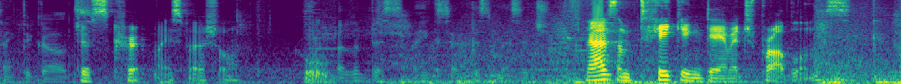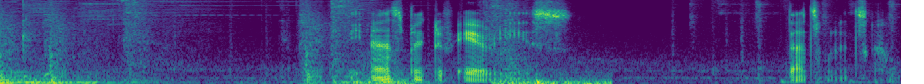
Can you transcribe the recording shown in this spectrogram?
Thank the gods. Just crit my special. Cool. Olympus, I accept this message. Now I have some taking damage problems. The aspect of Ares. That's what it's called.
